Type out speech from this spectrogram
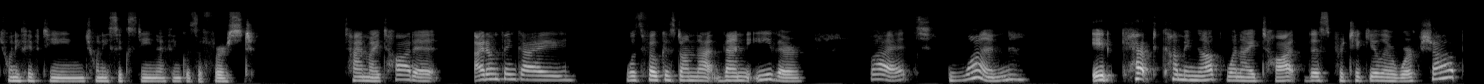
2015, 2016, I think was the first time I taught it. I don't think I was focused on that then either. But one, it kept coming up when I taught this particular workshop.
